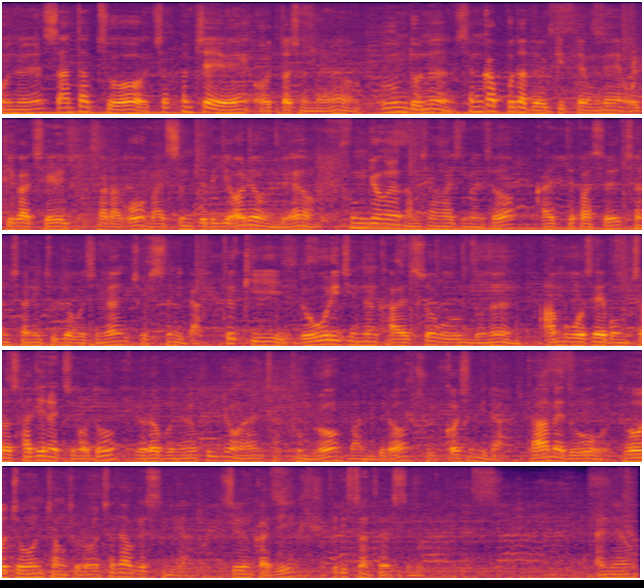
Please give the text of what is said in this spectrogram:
오늘 산타투어 첫 번째 여행 어떠셨나요? 우음도는 생각보다 넓기 때문에 어디가 제일 좋다라고 말씀드리기 어려운데요. 풍경을 감상하시면서 갈대밭을 천천히 둘러보시면 좋습니다. 특히 노을이 지는 가을 속 우음도는 아무 곳에 멈춰 사진을 찍어도 여러분을 훌륭한 작품으로 만들어 줄 것입니다. 다음에도 더 좋은 장소로 찾아오겠습니다. 지금까지 트리선트였습니다. 안녕.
